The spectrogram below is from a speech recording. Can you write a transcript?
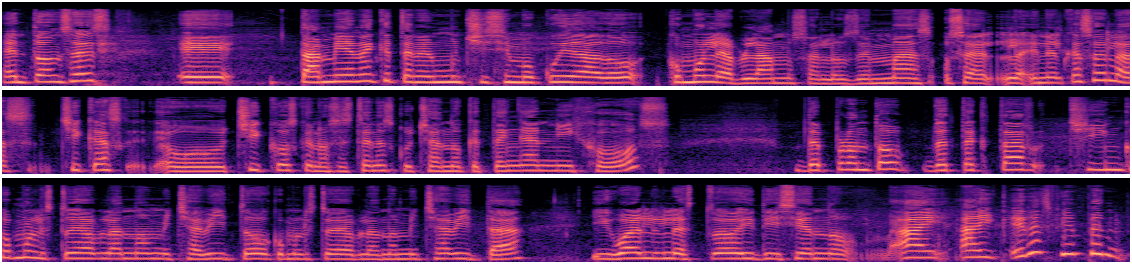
Entonces, eh, también hay que tener muchísimo cuidado cómo le hablamos a los demás. O sea, en el caso de las chicas o chicos que nos estén escuchando que tengan hijos, de pronto detectar, ching, cómo le estoy hablando a mi chavito, cómo le estoy hablando a mi chavita. Igual le estoy diciendo, ay, ay, eres bien pen-".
